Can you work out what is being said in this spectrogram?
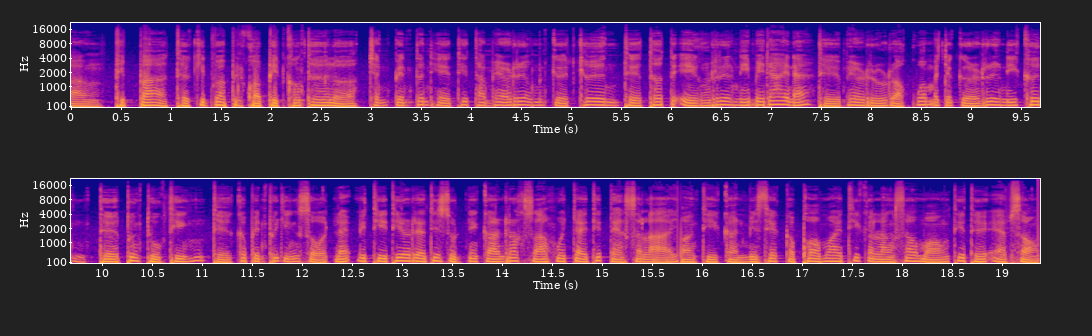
ฟัง พิปป้า เธอคิดว่าเป็นความผิดของเธอเหรอ ฉันเป็นต้นเหตุที่ทำให้เรื่องมันเกิดขึ้น เธอโทษตัวเองเรื่องนี้ไม่ได้นะ เธอไม่รู้หรอกว่ามันจะเกิดเรื่องนี้ขึ้น เธอเพิ่งถูกทิ้ง เธอก็เป็นผู้หญิงโสดและวิธีที่เร็วที่สุดในการรักษาหัวใจที่แตกสลาย บางทีการมีเซ็กกับพ่อไม้ที่กำลังเศร้าหมองที่เธอแอบส่อง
